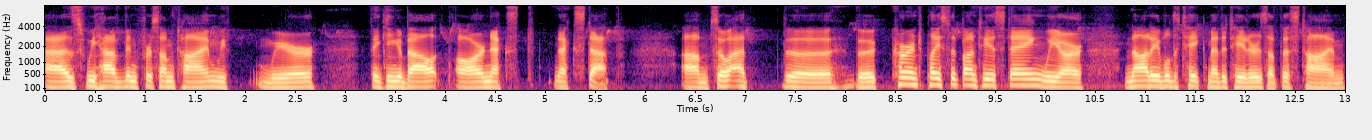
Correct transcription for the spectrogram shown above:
as we have been for some time, we we're thinking about our next, next step. Um, so at the, the current place that Bhante is staying, we are not able to take meditators at this time.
